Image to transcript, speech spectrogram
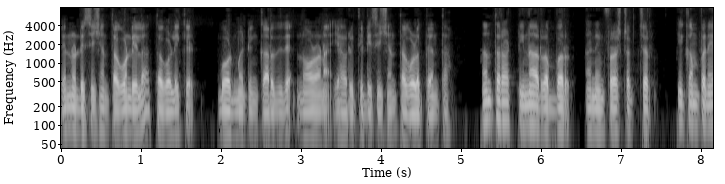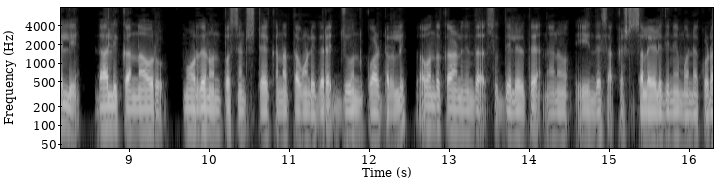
ಇನ್ನು ಡಿಸಿಷನ್ ತಗೊಂಡಿಲ್ಲ, ತಗೊಳ್ಳಿಕ್ಕೆ ಬೋರ್ಡ್ ಮೀಟಿಂಗ್ ಕರೆದಿದೆ. ನೋಡೋಣ ಯಾವ ರೀತಿ ಡಿಸಿಷನ್ ತಗೊಳುತ್ತೆ ಅಂತ. ನಂತರ ಟಿನಾ ರಬ್ಬರ್ ಅಂಡ್ ಇನ್ಫ್ರಾಸ್ಟ್ರಕ್ಚರ್ ಈ ಕಂಪನಿಯಲ್ಲಿ ಡಾಲಿ ಖನ್ನಾ ಅವರು more than one percent stake ಅನ್ನ ತಗೊಂಡಿದ್ದಾರೆ ಜೂನ್ ಕ್ವಾರ್ಟರ್ ಅಲ್ಲಿ. ಆ ಒಂದು ಕಾರಣದಿಂದ ಸುದ್ದಿಯಲ್ಲಿರುತ್ತೆ. ನಾನು ಈ ಹಿಂದೆ ಸಾಕಷ್ಟು ಸಲ ಹೇಳಿದ್ದೀನಿ. ಮೊನ್ನೆ ಕೂಡ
